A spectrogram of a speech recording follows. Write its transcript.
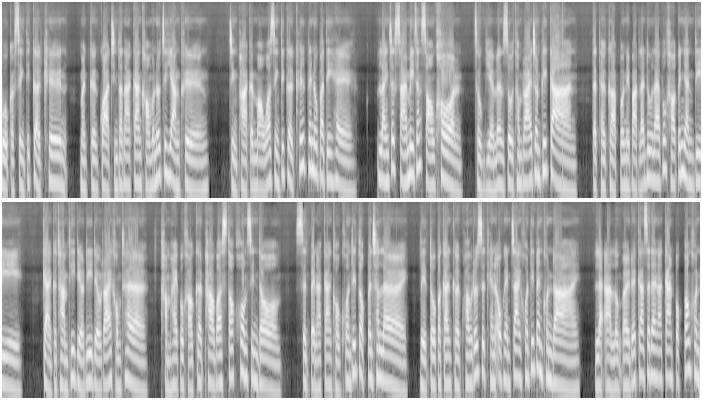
บวกกับสิ่งที่เกิดขึ้น มันเกินกว่าจินตนาการของมนุษย์จะยามคืน จึงพากันมองว่าสิ่งที่เกิดขึ้นเป็นอุบัติเหตุ หลังจากสามีทั้งสองคนถูกเหยียนเลินซูทำร้ายจนพิการ แต่เธอกลับปฏิบัติและดูแลพวกเขาเป็นอย่างดี การกระทำที่เดียวดีเดียวร้ายของเธอทำให้พวกเขาเกิดภาวะสต็อกโฮมซินโดรมซึ่งเป็นอาการของคนที่ตกเป็นเฉลยหรือตัวประกันเกิดความรู้สึกเห็นอกเห็นใจคนที่เป็นคนร้าย และอาจลงเอยด้วยการแสดงอาการปกป้องคน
